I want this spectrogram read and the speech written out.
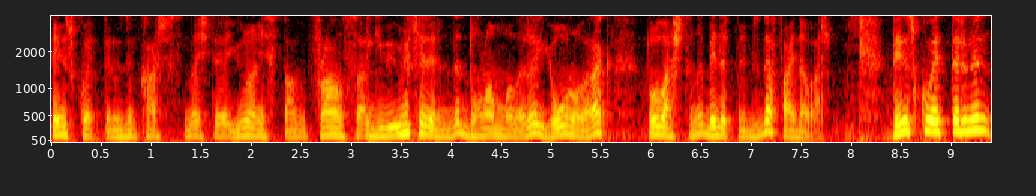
deniz kuvvetlerimizin karşısında işte Yunanistan, Fransa gibi ülkelerinde donanmaları yoğun olarak dolaştığını belirtmemizde fayda var. Deniz kuvvetlerinin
